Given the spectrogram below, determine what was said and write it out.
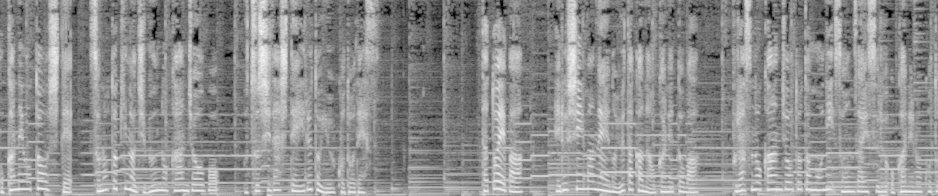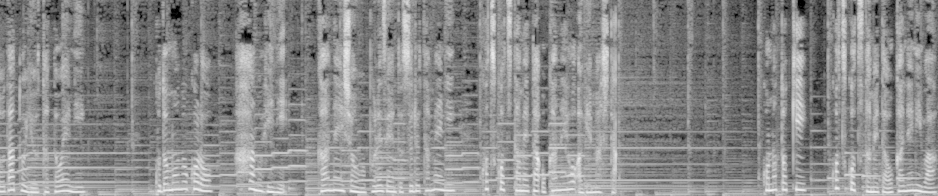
お金を通してその時の自分の感情を映し出しているということです。例えば、ヘルシーマネーの豊かなお金とは、プラスの感情とともに存在するお金のことだという例えに、子供の頃、母の日にカーネーションをプレゼントするためにコツコツ貯めたお金をあげました。この時、コツコツ貯めたお金には、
